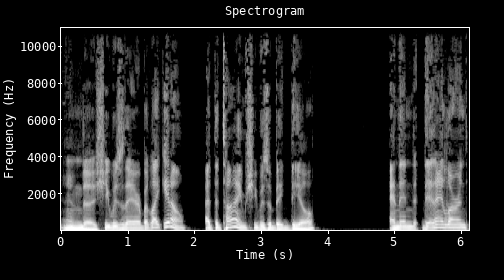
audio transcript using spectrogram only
and uh, she was there. But like you know, at the time, she was a big deal. And then then I learned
